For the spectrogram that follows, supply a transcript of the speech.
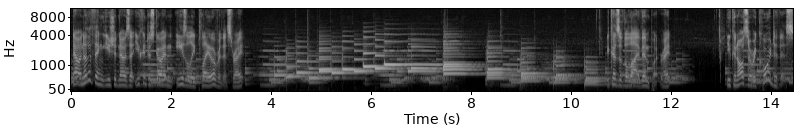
Now, another thing you should know is that you can just go ahead and easily play over this, right? because of the live input, right? You can also record to this.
